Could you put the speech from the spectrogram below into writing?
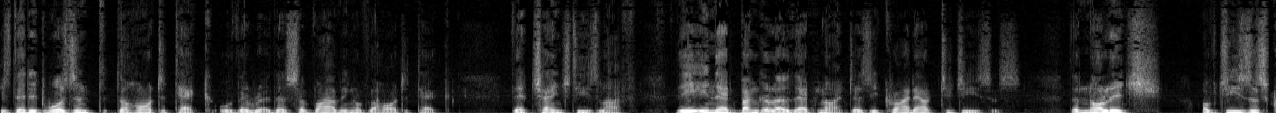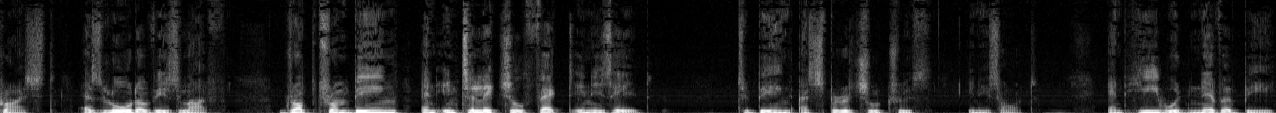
is that it wasn't the heart attack or the, the surviving of the heart attack that changed his life. There in that bungalow that night, as he cried out to Jesus, the knowledge of Jesus Christ as Lord of his life dropped from being an intellectual fact in his head to being a spiritual truth in his heart. And he would never be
